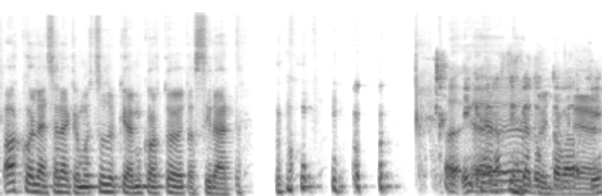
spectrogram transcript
Akkor lesz elektromos Suzuki, amikor Toyota Szilárd. Igen, azt is bedugta valaki.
